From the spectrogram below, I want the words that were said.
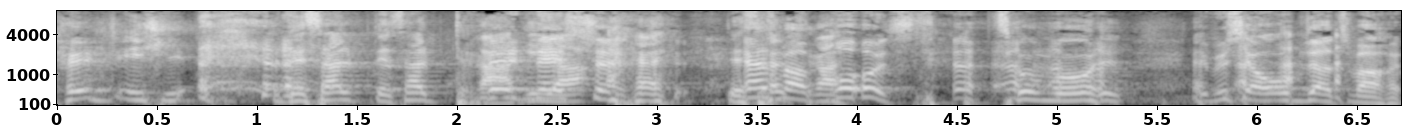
Könnte ich, deshalb, deshalb trage ich ja, deshalb Erstmal Prost. zum Wohl. Wir müssen ja auch Umsatz machen.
